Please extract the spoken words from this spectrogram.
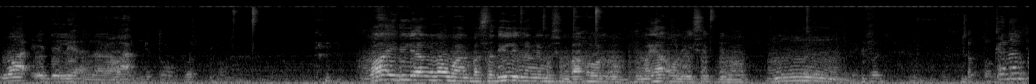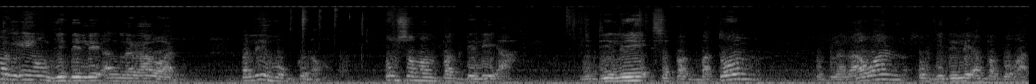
wa idili ang larawan. Wa dili ang larawan basta dili lang nimo simbahon o himayaon isip Ginoo. Hmm. Kanang pag-iong gidili ang larawan, palihog ko no. Kung sa man pagdili ah, gidili sa pagbaton, ug larawan, o gidili ang pagbuhat.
